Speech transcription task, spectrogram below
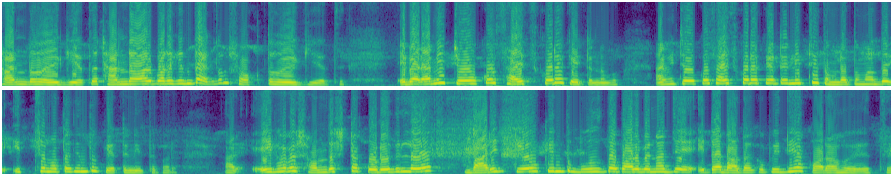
ঠান্ডা হয়ে গিয়েছে। ঠান্ডা হওয়ার পরে কিন্তু একদম শক্ত হয়ে গিয়েছে। এবার আমি চৌকো সাইজ করে কেটে নেব। আমি চৌকো সাইজ করে কেটে নিচ্ছি, তোমরা তোমাদের ইচ্ছে মতো কিন্তু কেটে নিতে পারো। আর এইভাবে সন্দেশটা করে দিলে বাড়ির কেউ কিন্তু বুঝতে পারবে না যে এটা বাঁধাকপি দিয়ে করা হয়েছে।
